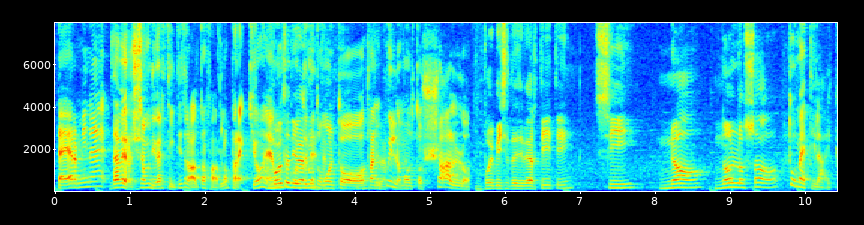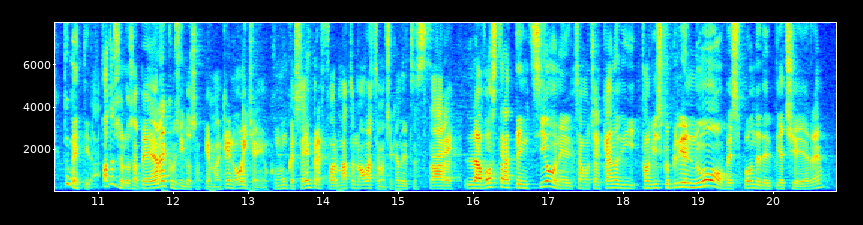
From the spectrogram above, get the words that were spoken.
termine. Davvero ci siamo divertiti, tra l'altro, a farlo parecchio. È Molto un contenuto divertente. molto, Molto tranquillo, divertente. molto sciallo. Voi vi siete divertiti? Sì? No? Non lo so? Tu metti like. Tu mettila. Fatecelo sapere, così lo sappiamo anche noi. Cioè, comunque sempre formato nuovo, stiamo cercando di testare la vostra attenzione, stiamo cercando di farvi scoprire nuove sponde del piacere.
